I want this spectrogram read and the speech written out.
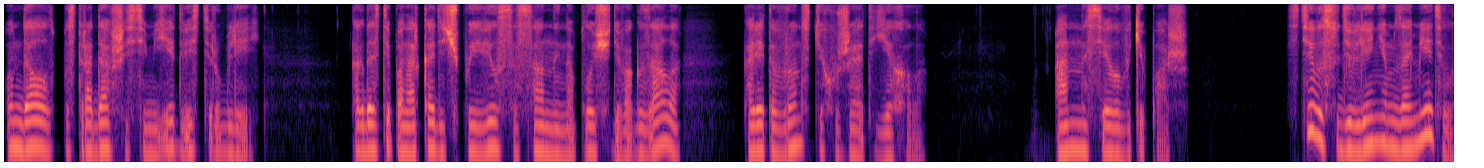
Он дал пострадавшей семье 200 рублей — когда Степан Аркадьевич появился с Анной на площади вокзала, карета Вронских уже отъехала. Анна села в экипаж. Стива с удивлением заметил,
